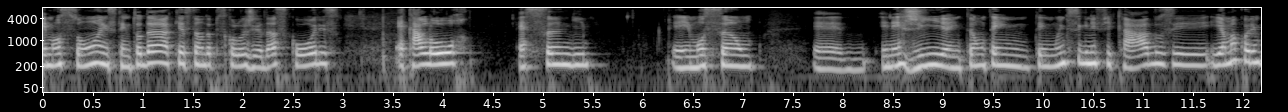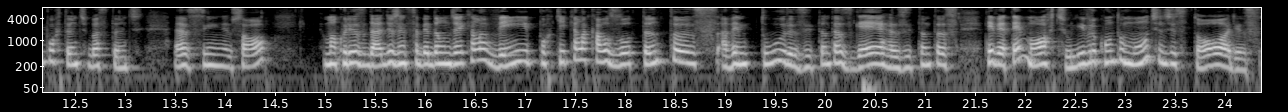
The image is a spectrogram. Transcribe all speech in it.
emoções, tem toda a questão da psicologia das cores, é calor, é sangue, é emoção, é energia, então tem, tem muitos significados e, e é uma cor importante bastante. Assim, só uma curiosidade a gente saber de onde é que ela vem e por que, que ela causou tantas aventuras e tantas guerras e tantas. Teve até morte. O livro conta um monte de histórias,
